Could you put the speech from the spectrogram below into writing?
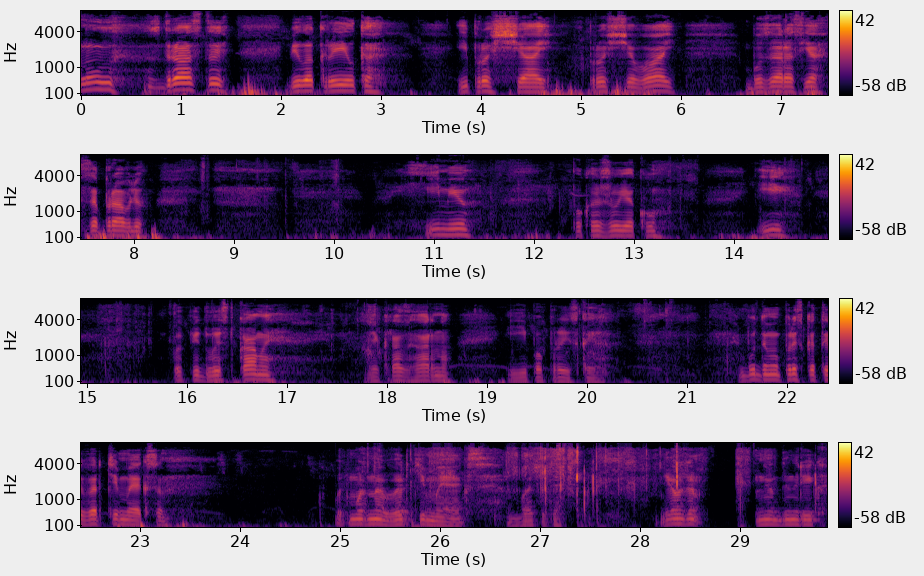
Ну, здрастуй, білокрилка. І прощай, прощавай, бо зараз я заправлю хімію, покажу яку. І попід листками якраз гарно її поприскаю. Будемо прискати вертімексом. От можна вертімекс. Бачите? Я вже не один рік.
